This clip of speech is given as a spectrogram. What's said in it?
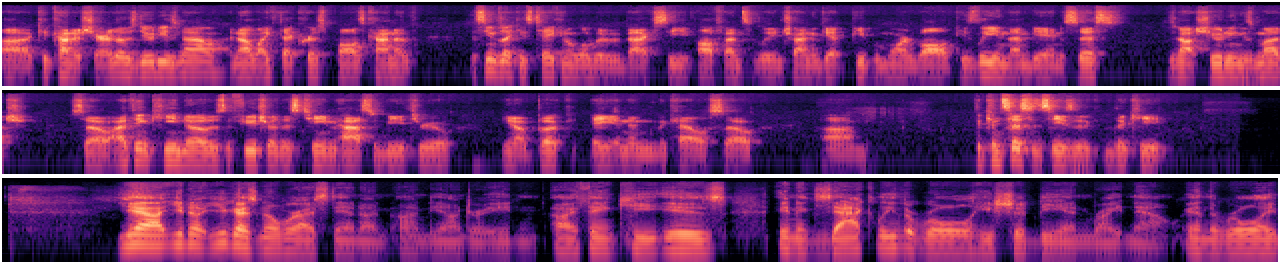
uh, could kind of share those duties now, and I like that Chris Paul's kind of. It seems like he's taking a little bit of a backseat offensively and trying to get people more involved. He's leading the NBA in assists. He's not shooting as much, So I think he knows the future of this team has to be through, you know, Book, Ayton, and Mikal. So um, the consistency is the, the key. Yeah, you know, you guys know where I stand on on DeAndre Ayton. I think he is in exactly the role he should be in right now. And the role I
